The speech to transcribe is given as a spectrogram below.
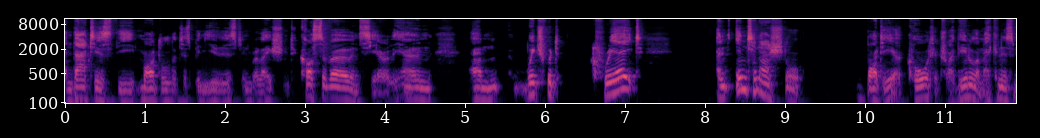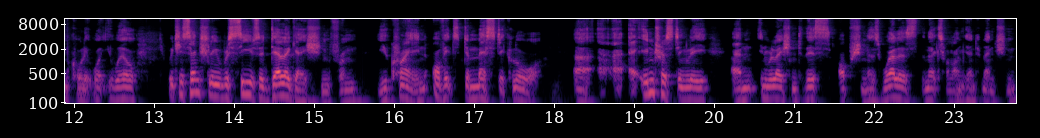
and that is the model that has been used in relation to Kosovo and Sierra Leone, um, which would create an international body, a court, a tribunal, a mechanism, call it what you will, which essentially receives a delegation from Ukraine of its domestic law. Uh, uh, uh, interestingly, um, in relation to this option, as well as the next one I'm going to mention,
